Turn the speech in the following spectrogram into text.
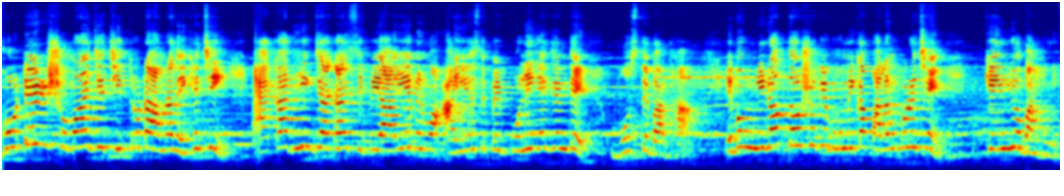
ভোটের সময় যে চিত্রটা আমরা দেখেছি, একাধিক জায়গায় সিপিআইএম এবং আইএসএফ এর পোলিং এজেন্টদের বসতে বাধা। এবং নীরব দর্শকের ভূমিকা পালন করেছেন কেন্দ্রীয় বাহিনী।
